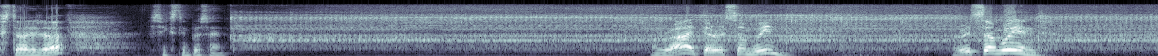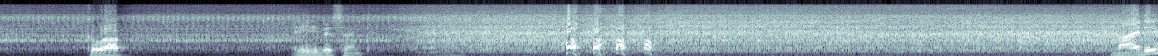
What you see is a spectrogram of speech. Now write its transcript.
start it up. 16%. All right, there is some wind. There is some wind. Go up 80%. Ninety.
